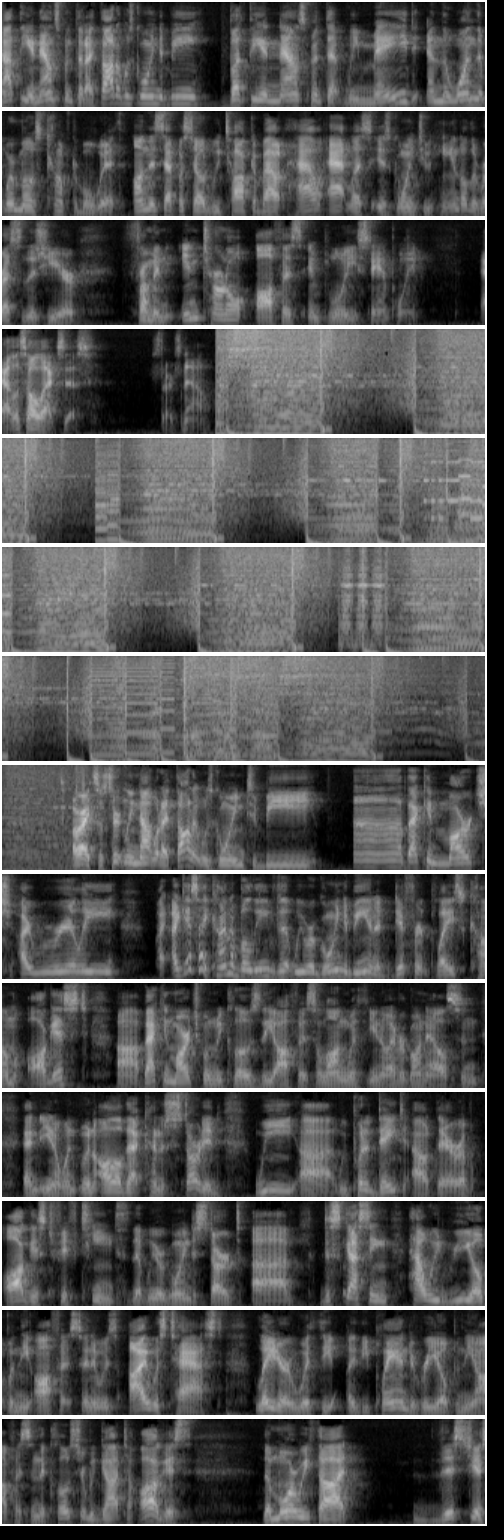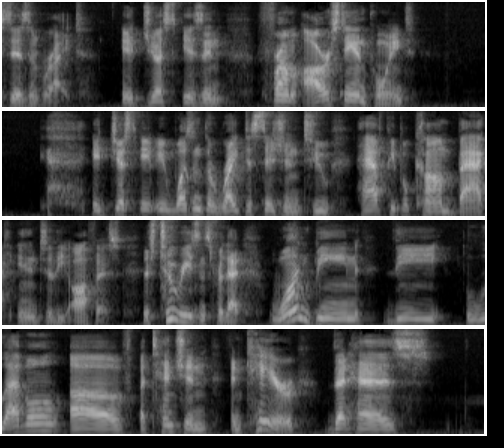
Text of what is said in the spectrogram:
not the announcement that I thought it was going to be, but the announcement that we made and the one that we're most comfortable with. On this episode, we talk about how Atlas is going to handle the rest of this year from an internal office employee standpoint. Atlas All Access starts now. All right, so certainly not what I thought it was going to be. Uh, back in March, I really, I, guess I kind of believed that we were going to be in a different place come August. Uh, back in March, when we closed the office, along with you know everyone else, and and you know when, when all of that kind of started, we uh, we put a date out there of August fifteenth that we were going to start uh, discussing how we'd reopen the office, and it was I was tasked later with the uh, the plan to reopen the office. And the closer we got to August, the more we thought this just isn't right. It just isn't from our standpoint. It just it, it wasn't the right decision to have people come back into the office. There's two reasons for that. One being the level of attention and care that has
